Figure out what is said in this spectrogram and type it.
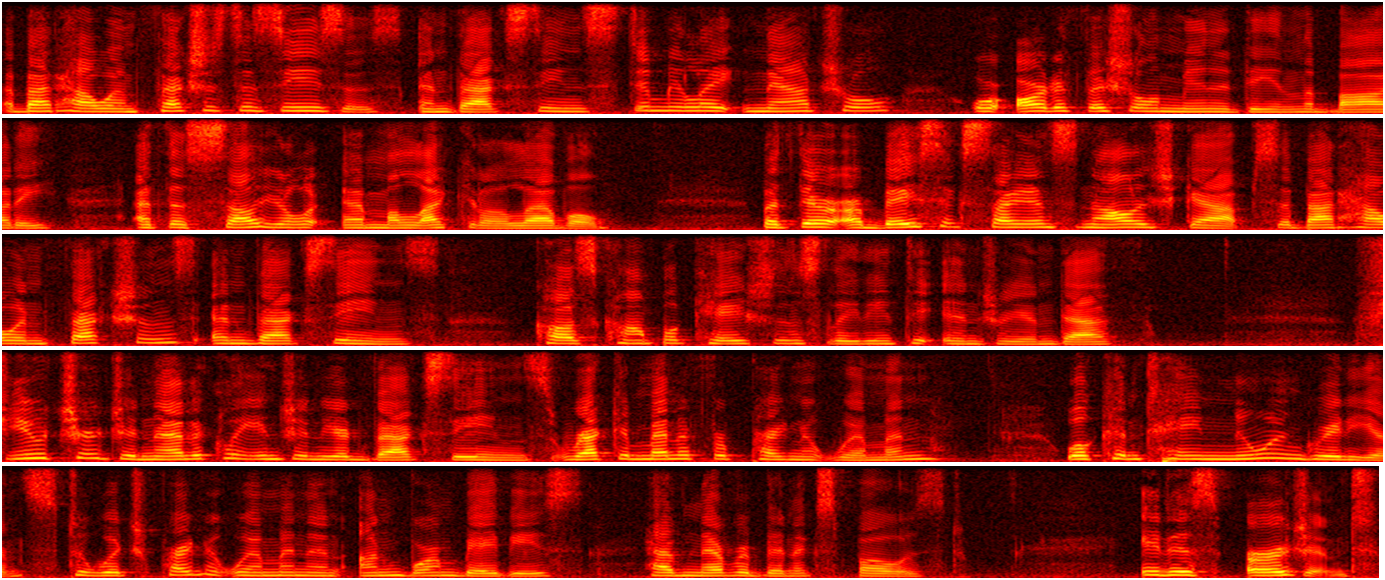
about how infectious diseases and vaccines stimulate natural or artificial immunity in the body at the cellular and molecular level, but there are basic science knowledge gaps about how infections and vaccines cause complications leading to injury and death. Future genetically engineered vaccines recommended for pregnant women will contain new ingredients to which pregnant women and unborn babies have never been exposed. It is urgent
